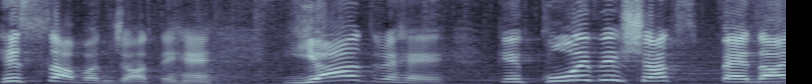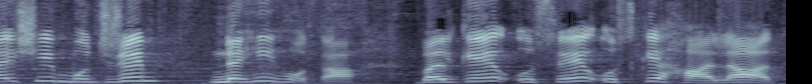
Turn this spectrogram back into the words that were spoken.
हिस्सा बन जाते हैं। याद रहे कि कोई भी शख्स पैदाइशी मुजरिम नहीं होता। बल्कि उसे उसके हालात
